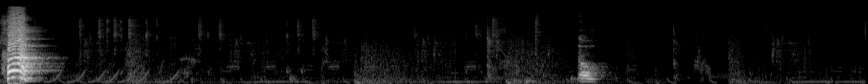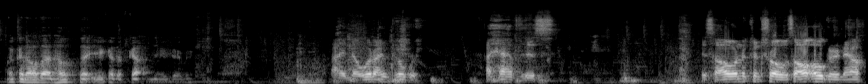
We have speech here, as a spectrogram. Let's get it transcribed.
Ha! Oh. Look at all that health that you could have gotten there, Jeremy. I know what I'm doing. I have this. It's all under control. It's all ogre now.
